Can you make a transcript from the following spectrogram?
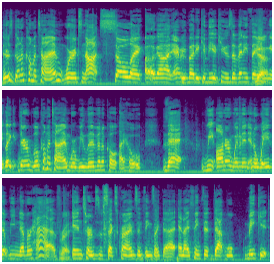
There's gonna come a time where it's not so like, oh God, everybody can be accused of anything. Yeah. Like there will come a time where we live in a cult. I hope that we honor women in a way that we never have Right. in terms of sex crimes and things like that. And I think that that will make it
